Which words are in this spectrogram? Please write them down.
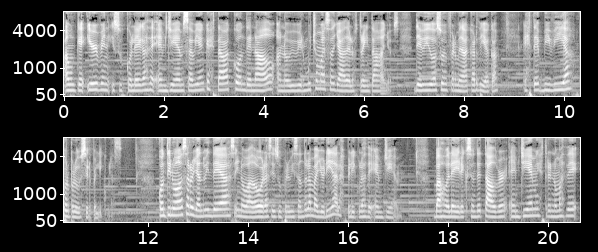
aunque Irving y sus colegas de MGM sabían que estaba condenado a no vivir mucho más allá de los 30 años debido a su enfermedad cardíaca, este vivía por producir películas. Continuó desarrollando ideas innovadoras y supervisando la mayoría de las películas de MGM. Bajo la dirección de Talbert, MGM estrenó más de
